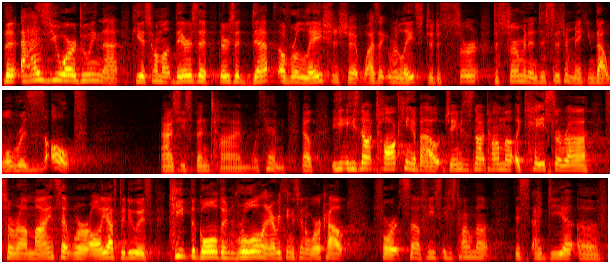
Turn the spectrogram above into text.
the, as you are doing that, he is talking about there's a, there's a depth of relationship as it relates to discern, discernment and decision making that will result as you spend time with him. Now, he's not talking about, James is not talking about a que sera, sera mindset where all you have to do is keep the golden rule and everything's going to work out for itself. He's, he's talking about this idea of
